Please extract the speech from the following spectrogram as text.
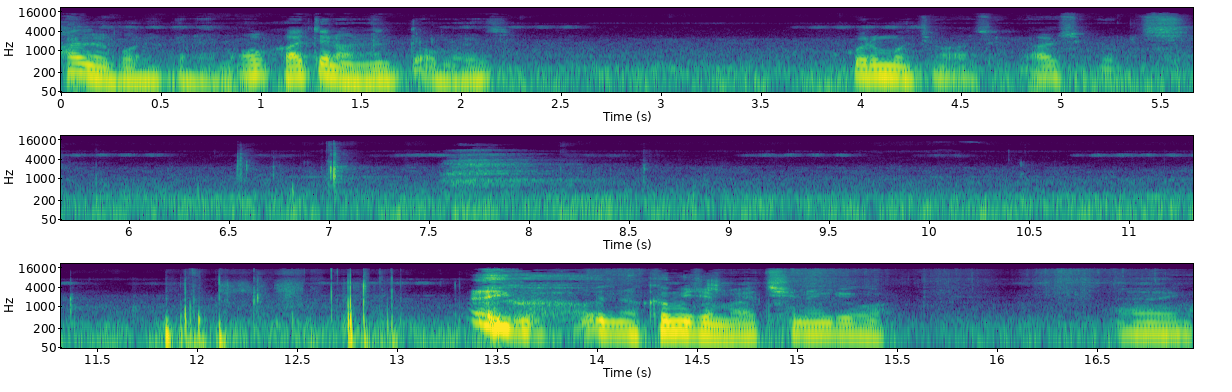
하늘 보니까 올 것 같지는 않은데 또 뭐지? 그러면 정확히 알 수가 없지. 아이고 어디나 거미 좀 많이 치는 기고. 아이고.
